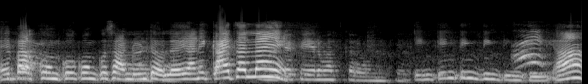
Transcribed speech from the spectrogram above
हे पा कुंकू कुंकू सांडून ठेवलंय. आणि काय चाललंय? टिंग टिंग टिंग टिंग टिंग टिंग. हा?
